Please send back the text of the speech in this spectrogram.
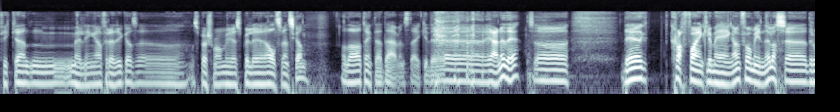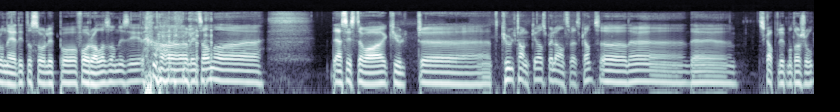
fikk jeg en melding av Fredrik altså, og spørsmål om vi ville spille Allsvenskan. Og da tenkte jeg dæven steike, det gjerne det. Så det klaffa egentlig med en gang for min del. Altså. Jeg dro ned dit og så litt på forholdet, som de sier. litt sånn. Og det jeg syns det var kult uh, et kul tanke da, å spille Allsvenskan. Så det, det skapte litt motivasjon.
